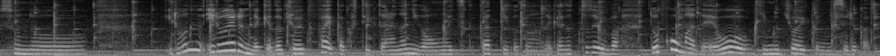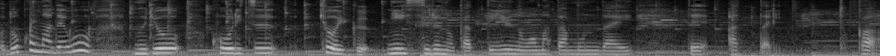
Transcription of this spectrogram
そのいろいろあるんだけど教育改革って言ったら何が思いつくかっていうことなんだけど例えばどこまでを義務教育にするかとかどこまでを無料公立教育にするのかっていうのもまた問題であったりとか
